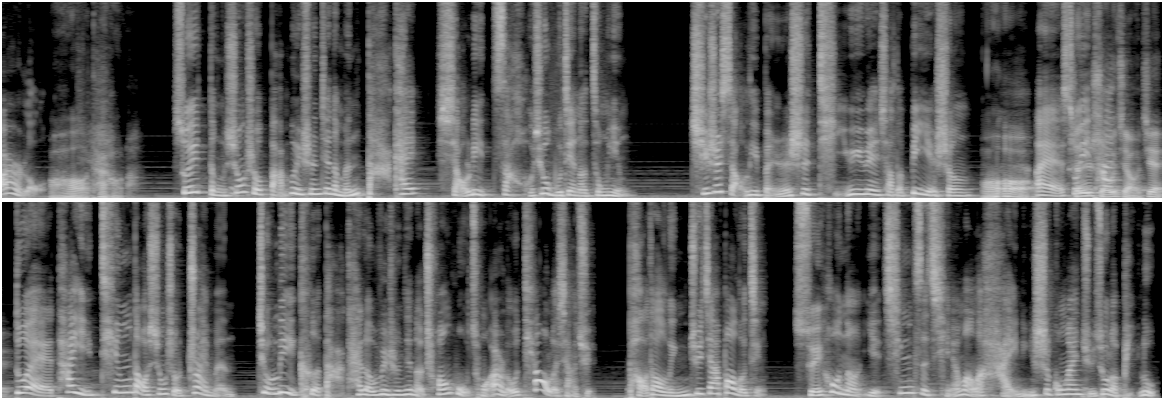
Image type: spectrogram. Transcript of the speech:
二楼哦，太好了。所以等凶手把卫生间的门打开，小丽早就不见了踪影。其实小丽本人是体育院校的毕业生哦，哎，所以身手矫健。对他一听到凶手拽门，就立刻打开了卫生间的窗户，从二楼跳了下去，跑到邻居家报了警。随后呢，也亲自前往了海宁市公安局做了笔录。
